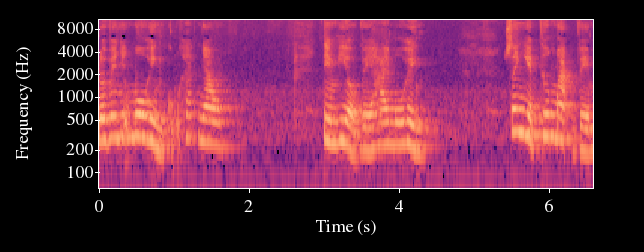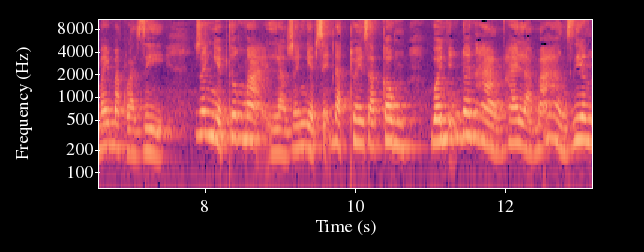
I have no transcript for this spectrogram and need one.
đối với những mô hình cũng khác nhau. Tìm hiểu về hai mô hình. Doanh nghiệp thương mại về may mặc là gì? Doanh nghiệp thương mại là doanh nghiệp sẽ đặt thuê gia công với những đơn hàng hay là mã hàng riêng,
